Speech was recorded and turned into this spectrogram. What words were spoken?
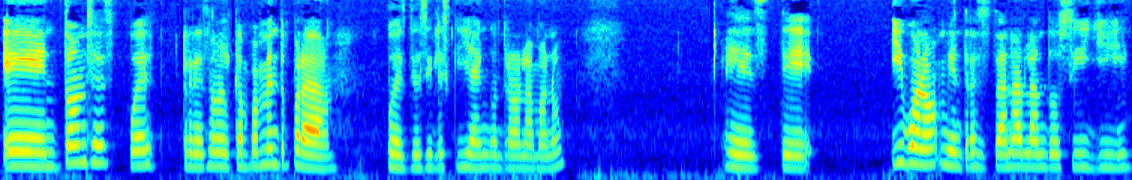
eh, entonces, pues regresan al campamento para pues decirles que ya encontraron la mano. Este, y bueno, mientras están hablando CG,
